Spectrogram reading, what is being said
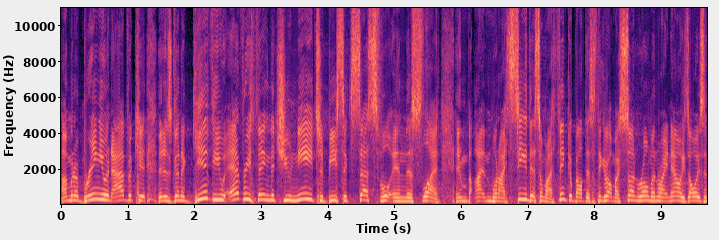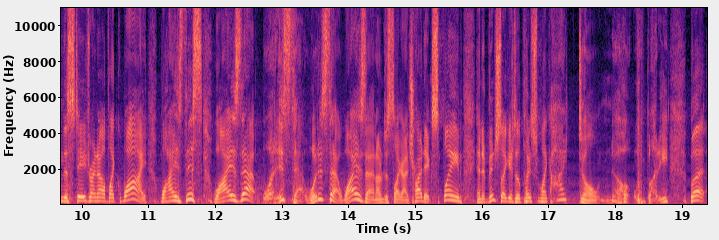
I'm going to bring you an advocate that is going to give you everything that you need to be successful in this life. And I, when I see this and when I think about this, I think about my son Roman right now. He's always in this stage right now of like, why? Why is this? Why is that? What is that? What is that? Why is that? And I'm just like, I try to explain. And eventually I get to the place where I'm like, I don't know, buddy. But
